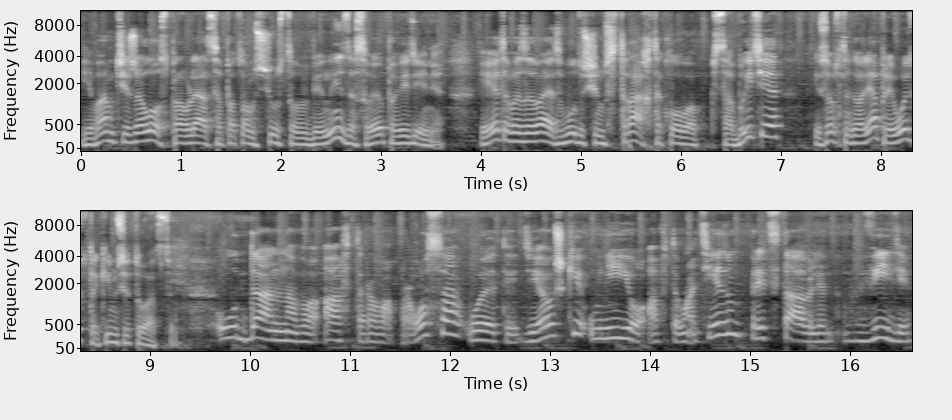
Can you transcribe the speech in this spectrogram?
И вам тяжело справляться потом с чувством вины за свое поведение. И это вызывает в будущем страх такого события, и, собственно говоря, приводит к таким ситуациям. У данного автора вопроса, у этой девушки, у нее автоматизм представлен в виде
